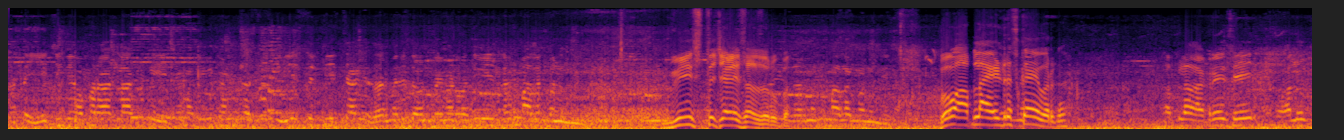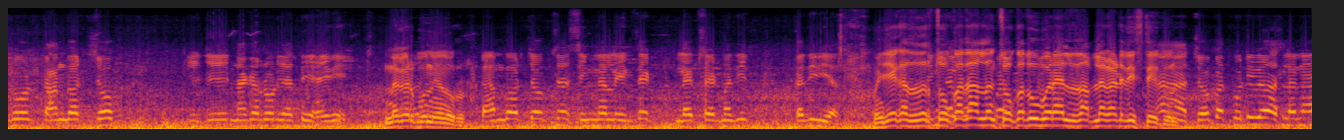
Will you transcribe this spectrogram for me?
आता याची बी ऑफर आठ लाख रुपये याच्यामध्ये बी कमी जास्त वीस ते तीस चाळीस हजारमध्ये डाऊन पेमेंटमध्ये वीस हजार मालक बनवून वीस ते चाळीस हजार रुपये. मध्ये मालक बनवून भाऊ आपला ॲड्रेस काय आहे बरं का? आपला ॲड्रेस आहे वालूद रोड कामगार चौक हे जे नगर रोड जाते हायवे नगर पुणे रोड. कामगार चौकच्या सिग्नल एक्झॅक्ट लेफ्ट साईडमध्ये कधी बी असं म्हणजे एखादं जर चौकात आलं आणि चौकात उभं राहिलं तर आपल्या गाडी दिसते इथून. हा, चौकात कुठे बी असला ना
